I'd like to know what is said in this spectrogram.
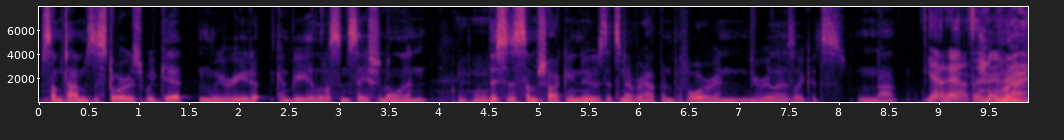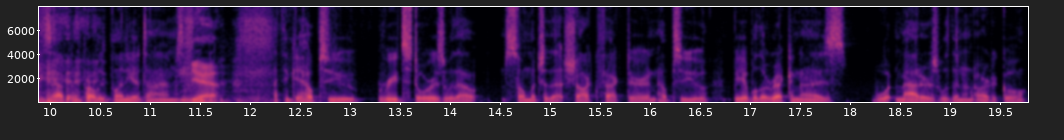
sometimes the stories we get and we read can be a little sensational, and mm-hmm. this is some shocking news that's never happened before, and you realize like it's not. Yeah, it has. right It's happened probably plenty of times. Yeah, I think it helps you read stories without so much of that shock factor and helps you be able to recognize what matters within an article,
